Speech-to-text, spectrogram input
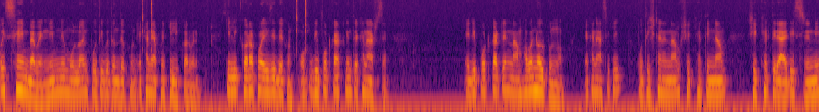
ওই সেমভাবে নিম্নে মূল্যায়ন প্রতিবেদন দেখুন, এখানে আপনি ক্লিক করবেন। ক্লিক করার পর এই যে দেখুন ও রিপোর্ট কার্ড কিন্তু এখানে আসছে। এই রিপোর্ট কার্ডের নাম হবে নৈপুণ্য এখানে আছে কি? প্রতিষ্ঠানের নাম, শিক্ষার্থীর নাম, শিক্ষার্থীর আইডি, শ্রেণি,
